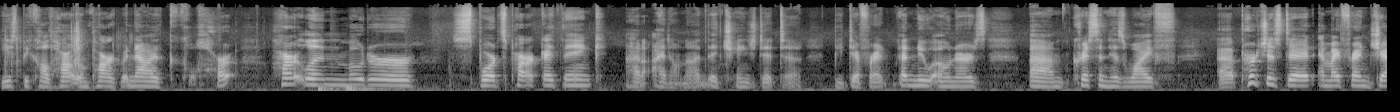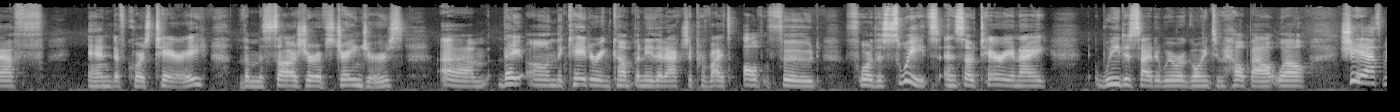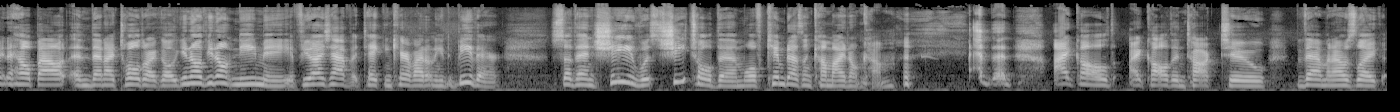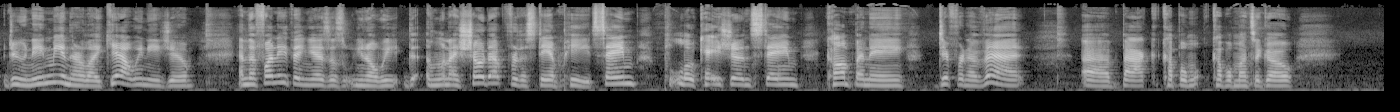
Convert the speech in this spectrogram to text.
It used to be called Heartland Park, but now it's Heart, Heartland Motor Sports Park. I think I don't, I don't know. They changed it to be different. Got new owners. Um, Chris and his wife uh, purchased it, and my friend Jeff and of course Terry, the massager of strangers, um, they own the catering company that actually provides all the food for the suites. And so Terry and I, we decided we were going to help out. Well, she asked me to help out, and then I told her, I go, you know, if you don't need me, if you guys have it taken care of, I don't need to be there. So then she was, she told them, well, if Kim doesn't come, I don't come. and then I called I called and talked to them and I was like, "Do you need me?" And they're like, "Yeah, we need you." And the funny thing is is you know, we th- when I showed up for the Stampede, same location, same company, different event uh, back a couple couple months ago,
